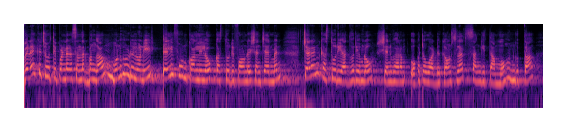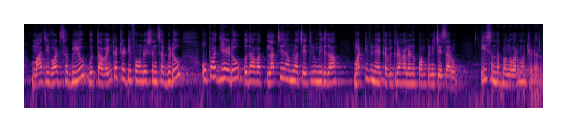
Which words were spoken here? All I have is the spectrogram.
వినాయక చవితి పండుగ సందర్భంగా మునుగోడులోని టెలిఫోన్ కాలనీలో కస్తూరి ఫౌండేషన్ చైర్మన్ చరణ్ కస్తూరి ఆధ్వర్యంలో శనివారం ఒకటో వార్డు కౌన్సిలర్ సంగీత మోహన్ గుప్తా మాజీ వార్డు సభ్యులు గుత్తా వెంకటరెడ్డి ఫౌండేషన్ సభ్యుడు ఉపాధ్యాయుడు ఉదావత్ లచ్చిరాముల చేతుల మీదుగా మట్టి వినాయక విగ్రహాలను పంపిణీ చేశారు. ఈ సందర్భంగా వారు మాట్లాడారు.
